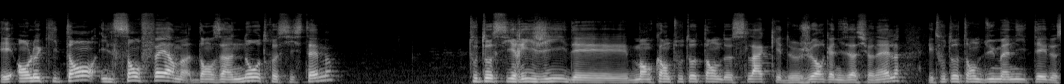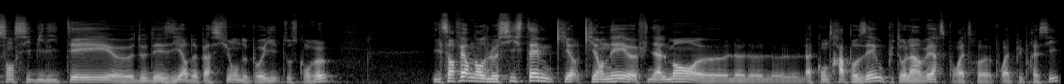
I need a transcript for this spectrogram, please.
et en le quittant, ils s'enferment dans un autre système, tout aussi rigide et manquant tout autant de slack et de jeu organisationnel, et tout autant d'humanité, de sensibilité, euh, de désir, de passion, de poésie, tout ce qu'on veut. Ils s'enferment dans le système qui, en est euh, finalement euh, la contraposée, ou plutôt l'inverse pour être, pour être plus précis,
